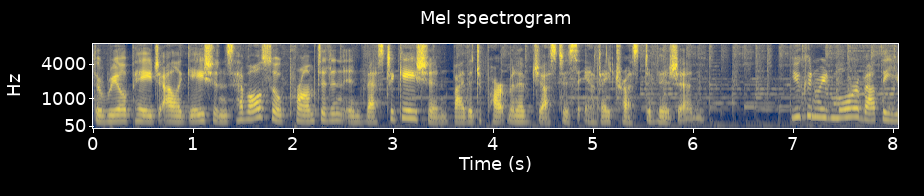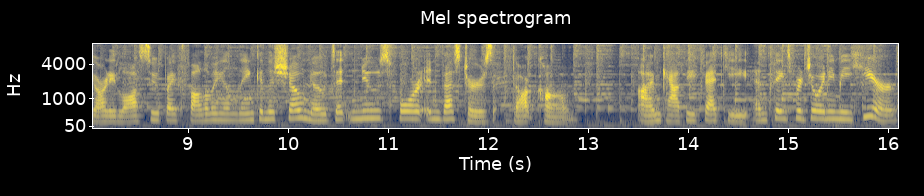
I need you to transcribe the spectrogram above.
The RealPage allegations have also prompted an investigation by the Department of Justice Antitrust Division. You can read more about the Yardi lawsuit by following a link in the show notes at newsforinvestors.com. I'm Kathy Fettke, and thanks for joining me here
